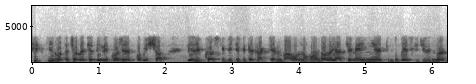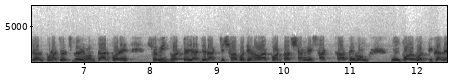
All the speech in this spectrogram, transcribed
ঠিক কি হতে চলেছে দিলীপ ঘোষের ভবিষ্যৎ? দিলীপ ঘোষ কি বিজেপিতে থাকছেন বা অন্য কোনো দলে যাচ্ছেন? এই নিয়ে কিন্তু বেশ কিছুদিন ধরে জল্পনা চলছিল এবং তারপরে শ্রমিক ভট্টাচার্য রাজ্য সভাপতি হওয়ার পর তার সঙ্গে সাক্ষাৎ এবং পরবর্তীকালে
